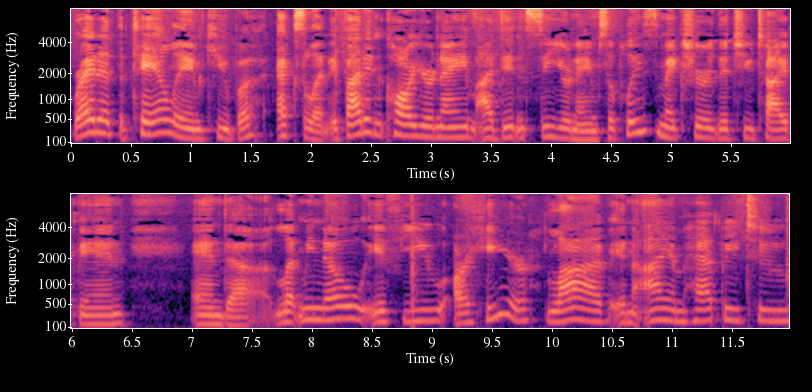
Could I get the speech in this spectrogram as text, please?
right at the tail end, Cuba. Excellent. If I didn't call your name, I didn't see your name. So please make sure that you type in and uh, let me know if you are here live. And I am happy to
